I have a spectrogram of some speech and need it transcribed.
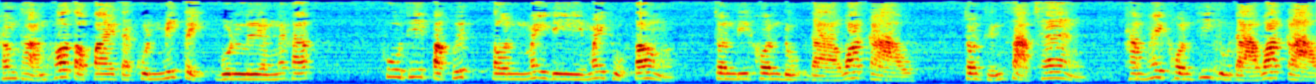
คำถามข้อต่อไปจากคุณมิติบุญเลืองนะครับ ผู้ที่ประพฤติตนไม่ดีไม่ถูกต้อง จนมีคนดุด่าว่ากล่าว จนถึงสาบแช่งทำให้คนที่ดุด่าว่ากล่าว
